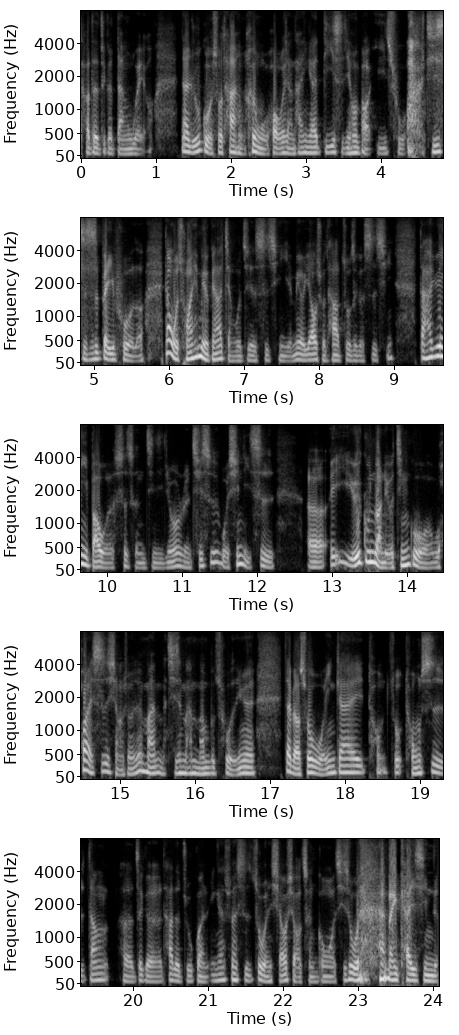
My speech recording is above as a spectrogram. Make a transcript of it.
他的这个单位哦，那如果说他很恨我的话，我想他应该第一时间会把我移除啊，即使是被迫的。但我从来没有跟他讲过这些事情，也没有要求他做这个事情，但他愿意把我设成紧急联络人，其实我心里是。呃，诶，有一股暖流经过，我后来是想说，这蛮其实蛮蛮不错的，因为代表说我应该同做同事当呃这个他的主管，应该算是做人小小成功哦。其实我 还蛮开心的，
